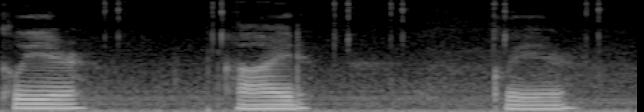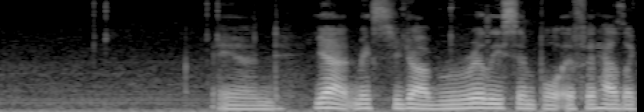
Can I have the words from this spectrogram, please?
clear hide clear and yeah it makes your job really simple if it has like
